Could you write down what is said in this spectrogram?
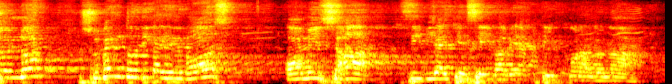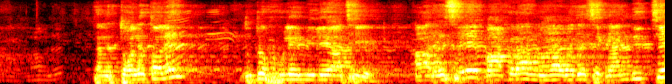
জন্য শুভেন্দু অধিকারীর বস অমিত শাহ সিবিআই কে সেইভাবে অ্যাক্টিভ করালো না। তাহলে তলে তলে দুটো ফুলে মিলে আছে। আর এসে বাঁকড়া নয়া বাজে এসে জ্ঞান দিচ্ছে।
